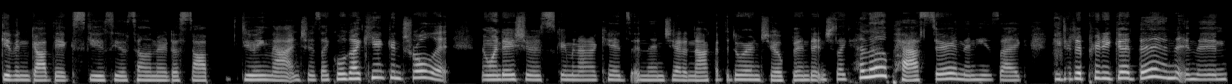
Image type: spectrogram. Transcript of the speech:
given God the excuse. He was telling her to stop doing that. And she was like, Well, I can't control it. And one day she was screaming at her kids, and then she had a knock at the door and she opened it and she's like, Hello, Pastor. And then he's like, You did it pretty good then. And then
